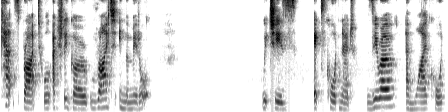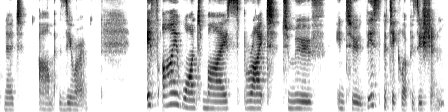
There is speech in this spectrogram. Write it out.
cat sprite will actually go right in the middle, which is x coordinate 0 and y coordinate um, 0. If I want my sprite to move into this particular position,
